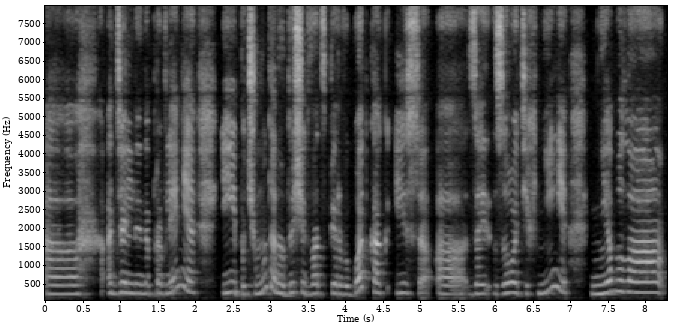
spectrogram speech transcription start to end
э, отдельные направления, и почему-то на 2021 год, как из э, зоотехнии, не было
